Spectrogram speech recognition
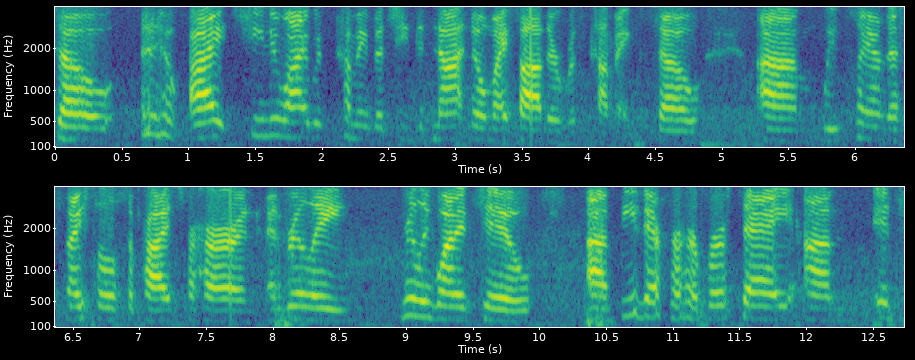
So I she knew I was coming, but she did not know my father was coming. So um, we planned this nice little surprise for her, and, and really really wanted to uh, be there for her birthday. Um, it's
